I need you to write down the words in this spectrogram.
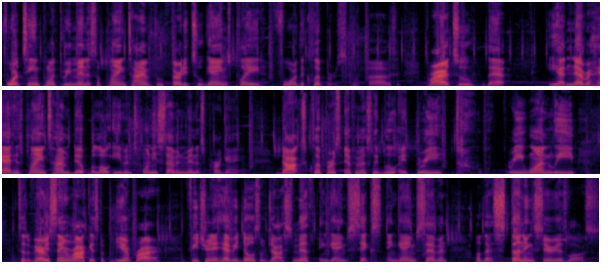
14.3 minutes of playing time through 32 games played for the Clippers. Uh, prior to that, he had never had his playing time dip below even 27 minutes per game. Doc's Clippers infamously blew a 3 3 1 lead to the very same Rockets the year prior, featuring a heavy dose of Josh Smith in Game 6 and Game 7 of that stunning serious loss.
